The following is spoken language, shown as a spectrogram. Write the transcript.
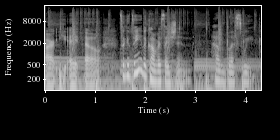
R E A L to continue the conversation. Have a blessed week.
